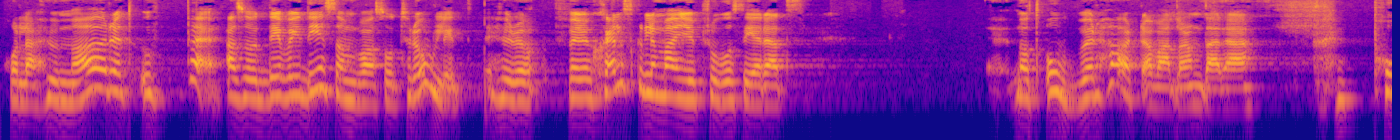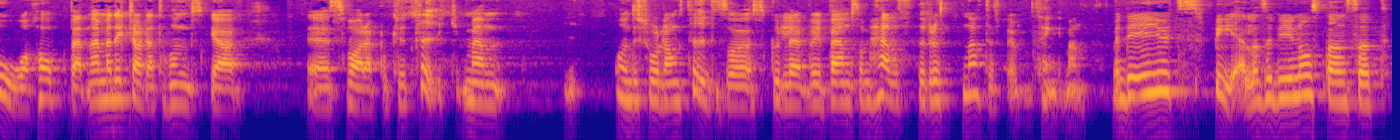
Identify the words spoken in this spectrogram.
hålla humöret uppe. Alltså det var ju det som var så otroligt. Hur, för själv skulle man ju provocerats något oerhört av alla de där påhoppen. Nej men det är klart att hon ska eh, svara på kritik. Men under så lång tid så skulle vem som helst ruttna till slut, tänker man. Men det är ju ett spel. Alltså det är ju någonstans att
